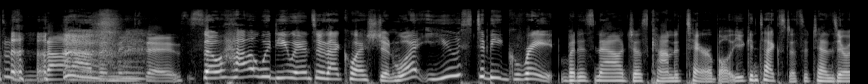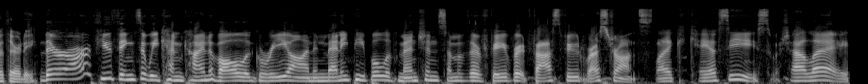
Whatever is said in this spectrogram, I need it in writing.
does not happen these days. So, how would you answer that question? What used to be great but is now just kind of terrible? You can text us at ten zero thirty. There are a few things that we can kind of all agree on, and many people have mentioned some of their favorite fast food restaurants like KFC, Swiss Chalet.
